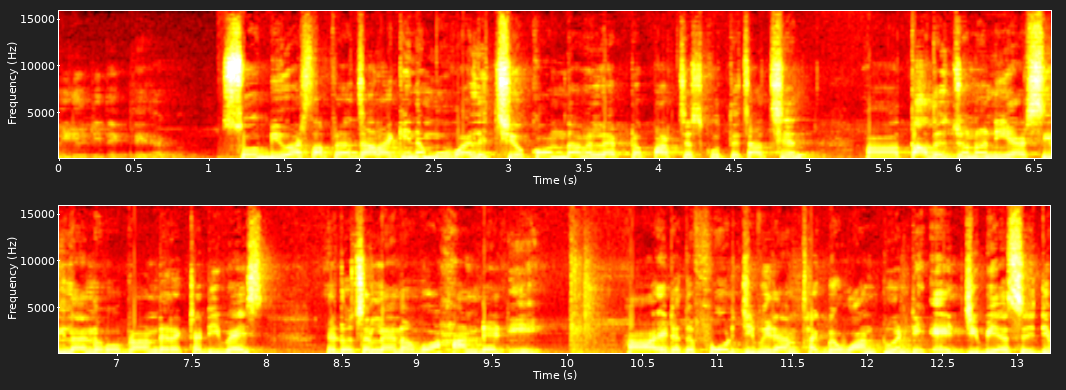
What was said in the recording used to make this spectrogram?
ভিডিওটি দেখতেই থাকুন। সো ভিউয়ার্স আপনারা যারা কিনা মোবাইলের চেয়েও কম দামে ল্যাপটপ পারচেস করতে চাচ্ছেন তাদের জন্য নিয়ে আসছি ল্যানোভো ব্র্যান্ডের একটা ডিভাইস এটা হচ্ছে ল্যানোভো হান্ড্রেড এ এটাতে ফোর জিবি র্যাম থাকবে one twenty eight GB SSD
